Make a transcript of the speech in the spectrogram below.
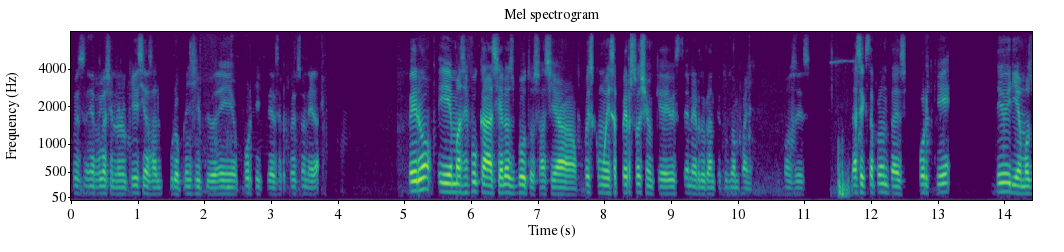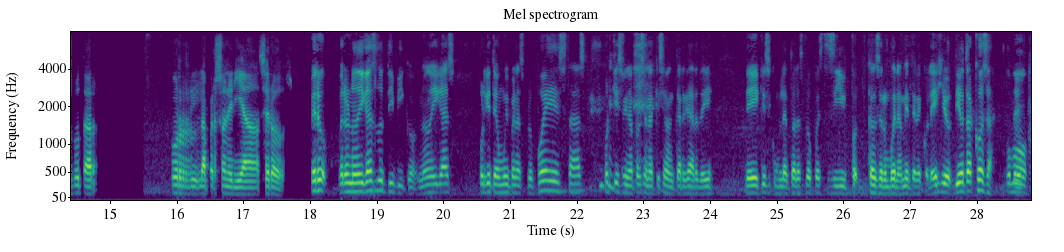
pues en relación a lo que decías al puro principio de por qué quieres ser personera, pero eh, más enfocada hacia los votos, hacia pues como esa persuasión que debes tener durante tu campaña. Entonces, la sexta pregunta es, ¿por qué deberíamos votar por la personería 02? Pero, pero no digas lo típico, no digas porque tengo muy buenas propuestas, porque soy una persona que se va a encargar de, de que se cumplan todas las propuestas y causar un buen ambiente en el colegio. Di otra cosa, como sí.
